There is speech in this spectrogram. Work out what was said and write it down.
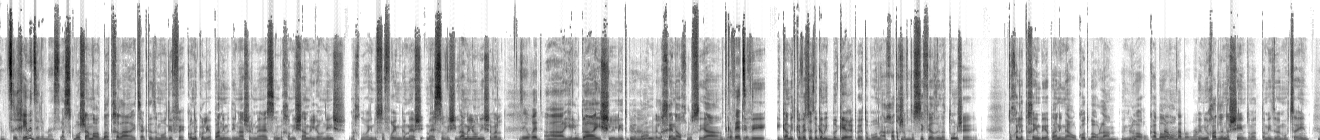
הם צריכים את זה למעשה. אז כמו שאמרת בהתחלה, הצגת את זה מאוד יפה. קודם כל יפן היא מדינה של 125 מיליון איש, אנחנו היינו סופרים גם 127 מיליון איש, אבל... זה יורד. הילודה היא שלילית ביפן, mm-hmm. ולכן האוכלוסייה... מתכווצת. טבעי, היא גם מתכווצת וגם מתבגרת בעת ובעונה אחת. עכשיו mm-hmm. תוסיפי על זה נתון ש... תוחלת החיים ביפן היא מהארוכות בעולם, mm-hmm. אם לא הארוכה בעולם, הארוכה בעולם, במיוחד לנשים, זאת אומרת תמיד זה ממוצעים. Mm-hmm.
